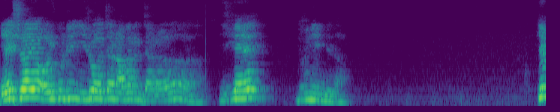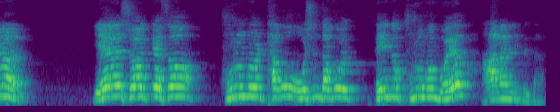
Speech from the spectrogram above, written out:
예수와의 얼굴이 이루어져 나가는 자는 이게 눈입니다. 그러면 예수께서 구름을 타고 오신다고 돼 있는 구름은 뭐예요? 아난입니다.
